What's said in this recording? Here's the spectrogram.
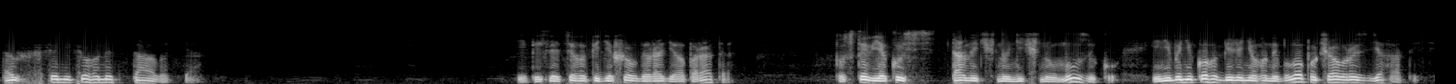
Та ще нічого не сталося. І після цього підійшов до радіоапарата, пустив якусь танечну нічну музику, і ніби нікого біля нього не було, почав роздягатися.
